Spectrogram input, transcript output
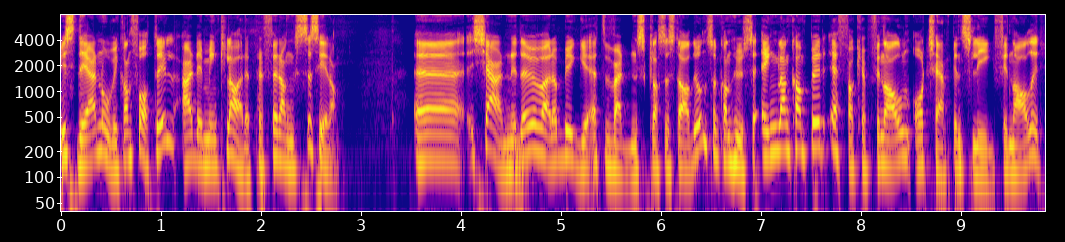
Hvis det er noe vi kan få til, er det min klare preferanse, sier han. Eh, kjernen i det vil være å bygge et verdensklassestadion som kan huse England-kamper, FA-cupfinalen og Champions League-finaler.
